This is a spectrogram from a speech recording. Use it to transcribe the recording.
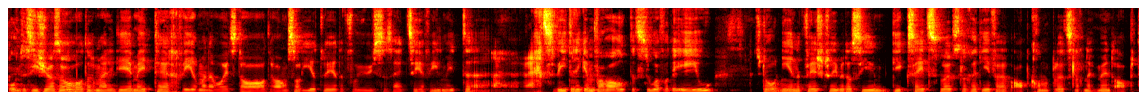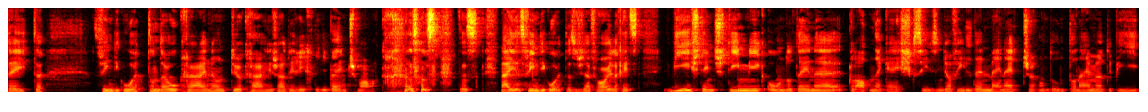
Und es ist ja so, oder? Ich meine, die MedTech-Firmen, die jetzt da drangsaliert werden von uns, das hat sehr viel mit äh, rechtswidrigem Verhalten zu tun von der EU. Es steht nie festgeschrieben, dass sie die Gesetze plötzlich, die Abkommen plötzlich nicht updaten müssen. Das finde ich gut. Und auch Ukraine und Türkei ist auch die richtige Benchmark. das, das, nein, das finde ich gut. Das ist erfreulich. Jetzt, wie ist denn die Stimmung unter den glatten Gästen Es sind ja viele Manager und Unternehmer dabei.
